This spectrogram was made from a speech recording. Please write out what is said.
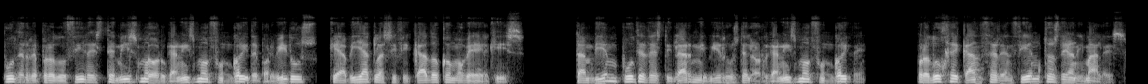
Pude reproducir este mismo organismo fungoide por virus, que había clasificado como BX. También pude destilar mi virus del organismo fungoide. Produje cáncer en cientos de animales.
